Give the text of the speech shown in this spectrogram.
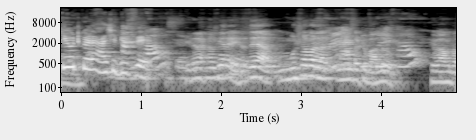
কিউট করে হাসি দিছে। এটা খাও কে রে এটাতে মুসাবার মনটা একটু ভালো। আমরা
